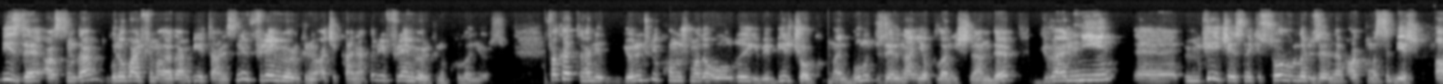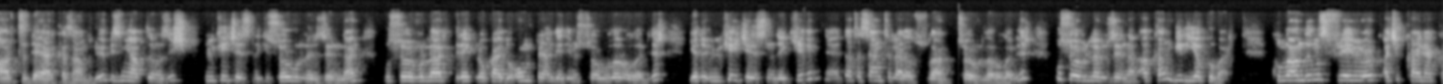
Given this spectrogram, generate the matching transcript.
Biz de aslında global firmalardan bir tanesinin framework'ünü, açık kaynaklı bir framework'ünü kullanıyoruz. Fakat hani görüntülü konuşmada olduğu gibi birçok hani bulut üzerinden yapılan işlemde güvenliğin e, ülke içerisindeki serverlar üzerinden akması bir artı değer kazandırıyor. Bizim yaptığımız iş ülke içerisindeki serverlar üzerinden bu serverlar direkt lokalde on-prem dediğimiz serverlar olabilir ya da ülke içerisindeki e, data center'larda tutulan serverlar olabilir. Bu serverlar üzerinden akan bir yapı var. Kullandığımız framework açık kaynak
